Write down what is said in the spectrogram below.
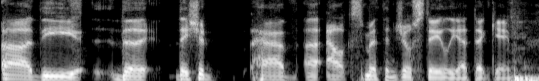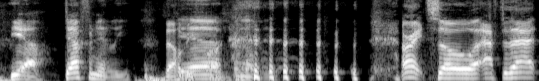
Uh the the they should have uh, Alex Smith and Joe Staley at that game. Yeah, definitely. That'll definitely. be fun. All right, so after that,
